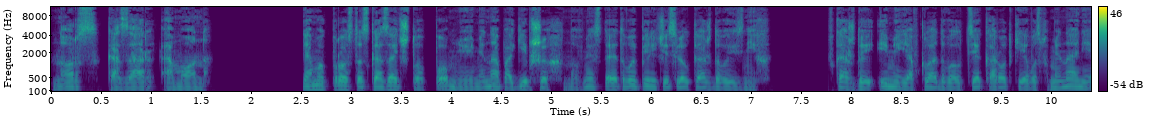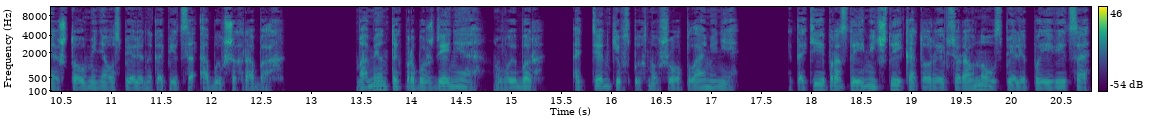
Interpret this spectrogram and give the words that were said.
Норс, Казар, Амон. Я мог просто сказать, что помню имена погибших, но вместо этого перечислил каждого из них. В каждое имя я вкладывал те короткие воспоминания, что у меня успели накопиться о бывших рабах. Момент их пробуждения, выбор, оттенки вспыхнувшего пламени и такие простые мечты, которые все равно успели появиться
